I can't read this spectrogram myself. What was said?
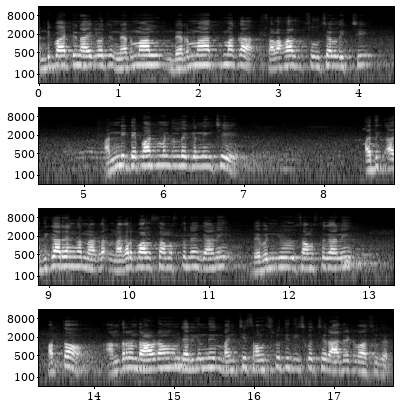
అన్ని పార్టీ నాయకులు వచ్చి నిర్మాల్ నిర్మాత్మక సలహాలు సూచనలు ఇచ్చి అన్ని డిపార్ట్మెంట్ల దగ్గర నుంచి అధి అధికారంగా నగ నగరపాలక సంస్థనే కానీ రెవెన్యూ సంస్థ కానీ మొత్తం అందరం రావడం జరిగింది. మంచి సంస్కృతి తీసుకొచ్చారు ఆదిరెడ్డి వాసు గారు.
